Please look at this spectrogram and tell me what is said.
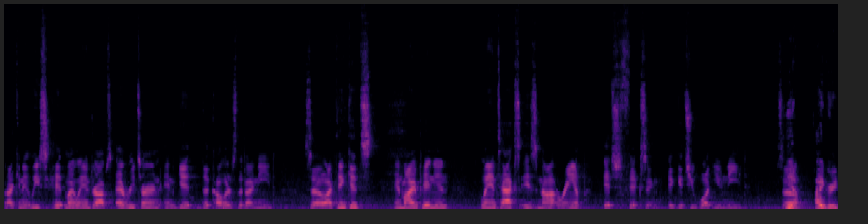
I can at least hit my land drops every turn and get the colors that I need. So I think it's, in my opinion, land tax is not ramp, it's fixing. It gets you what you need. So Yeah, I agree.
